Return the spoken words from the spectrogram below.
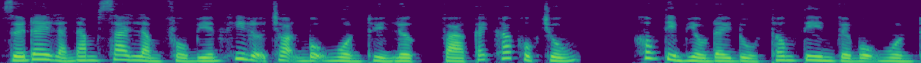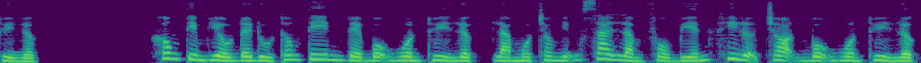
Dưới đây là 5 sai lầm phổ biến khi lựa chọn bộ nguồn thủy lực và cách khắc phục chúng. Không tìm hiểu đầy đủ thông tin về bộ nguồn thủy lực. Không tìm hiểu đầy đủ thông tin về bộ nguồn thủy lực là một trong những sai lầm phổ biến khi lựa chọn bộ nguồn thủy lực.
